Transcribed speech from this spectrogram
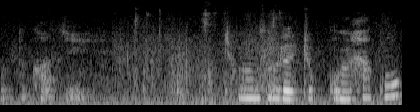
어떡하지? 청소를 조금 하고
